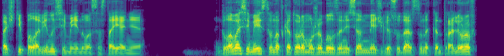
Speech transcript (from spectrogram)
почти половину семейного состояния. Глава семейства, над которым уже был занесен меч государственных контролеров,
